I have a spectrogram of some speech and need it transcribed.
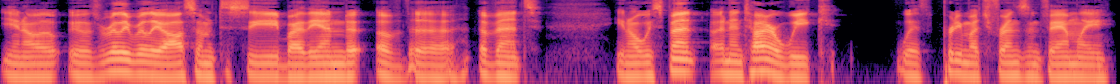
You know, it was really, really awesome to see by the end of the event. You know, we spent an entire week with pretty much friends and family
